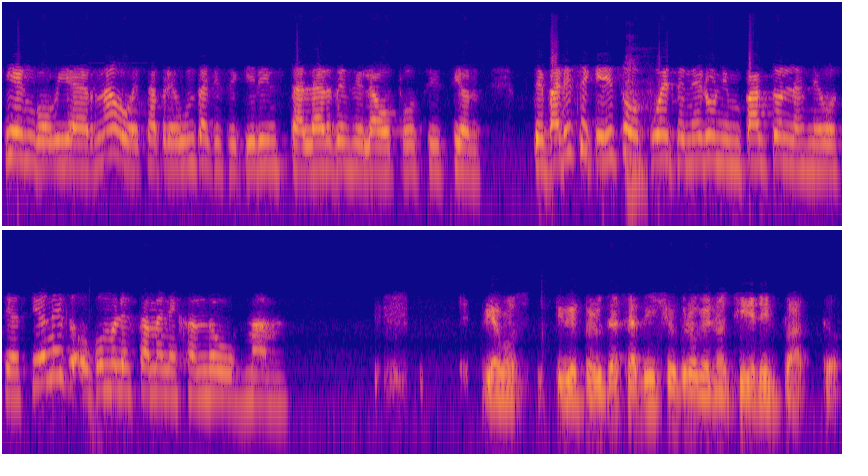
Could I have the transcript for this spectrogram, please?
quién gobierna o esa pregunta que se quiere instalar desde la oposición. ¿Te parece que eso puede tener un impacto en las negociaciones o cómo lo está manejando Guzmán? Digamos, si me preguntas a mí, yo creo que no tiene impacto.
